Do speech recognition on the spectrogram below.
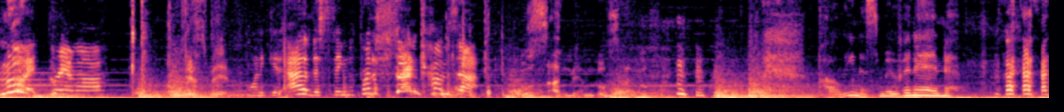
Move it, Grandma! Yes, ma'am. Want to get out of this thing before the sun comes up! Paulina's moving in.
